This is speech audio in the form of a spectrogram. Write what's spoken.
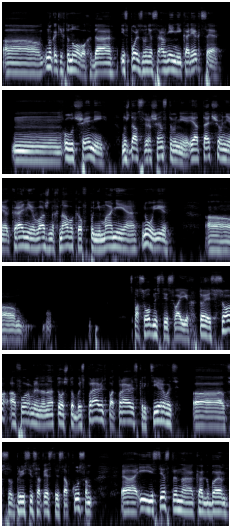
ну, каких-то новых, да, использование сравнений и коррекция, улучшений, нужда в совершенствовании и оттачивание крайне важных навыков понимания, ну и э, способностей своих. То есть все оформлено на то, чтобы исправить, подправить, скорректировать, привести в соответствие со вкусом. Э, и, естественно, как бы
